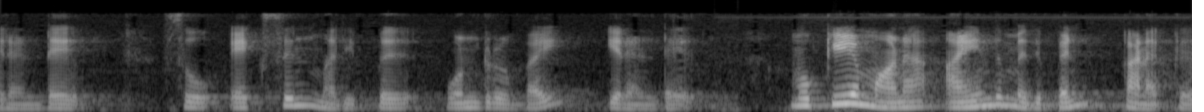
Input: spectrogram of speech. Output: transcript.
இரண்டு. ஸோ எக்ஸின் மதிப்பு ஒன்று பை இரண்டு. முக்கியமான ஐந்து மதிப்பெண் கணக்கு.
